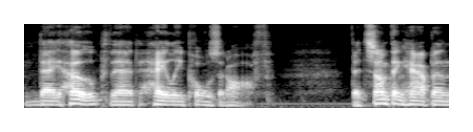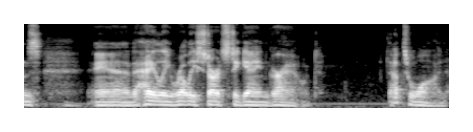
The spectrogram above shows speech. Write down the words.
they hope that Haley pulls it off that something happens and Haley really starts to gain ground. That's one.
